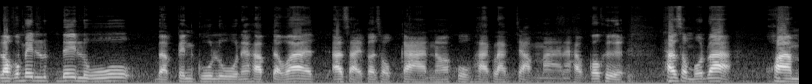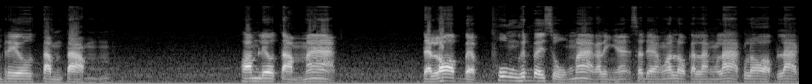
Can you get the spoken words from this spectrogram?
เราก็ไม่ได้รู้แบบเป็นกูรูนะครับ แต่ว่าอาศัยประสบการณ์เนาะครูพักรักจำมานะครับ ก็คือถ้าสมมุติว่าความเร็วต่ำๆความเร็วต่ำมาก แต่รอบแบบพุ่งขึ้นไปสูงมากอะไรเงี้ย แสดงว่าเรากำลังลากรอบลาก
